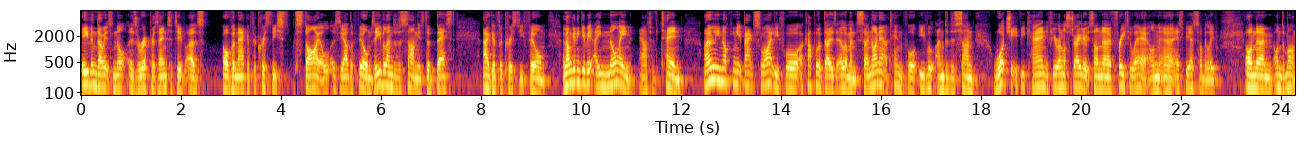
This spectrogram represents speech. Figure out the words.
even though it's not as representative as of an Agatha Christie style as the other films, Evil Under the Sun is the best Agatha Christie film. And I'm going to give it a 9 out of 10, only knocking it back slightly for a couple of those elements. So 9 out of 10 for Evil Under the Sun. Watch it if you can. If you're in Australia, it's on uh, free to air on uh, SBS, I believe, on um, on demand.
